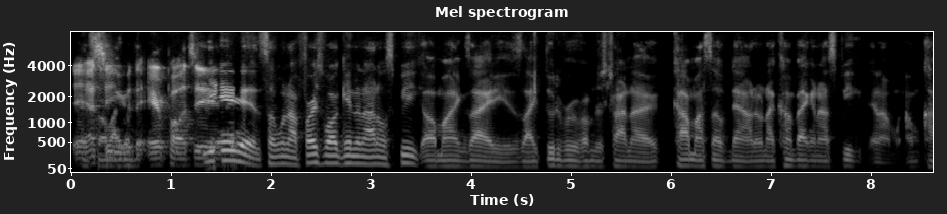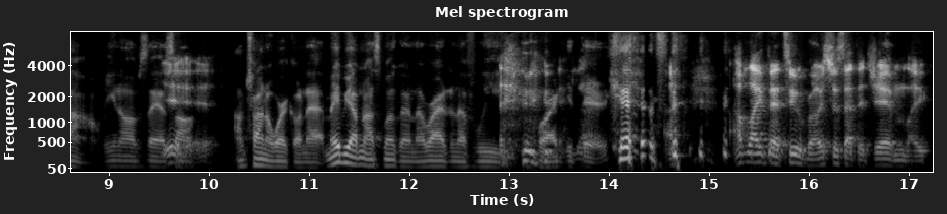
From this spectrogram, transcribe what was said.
Yeah, And I so, see like, you with the AirPods in. Yeah. So when I first walk in and I don't speak, oh, my anxiety is like through the roof. I'm just trying to calm myself down. And when I come back and I speak, then I'm I'm calm. You know what I'm saying? Yeah. So I'm trying to work on that. Maybe I'm not smoking the right enough weed before I get there. I'm like that too, bro. It's just at the gym. Like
